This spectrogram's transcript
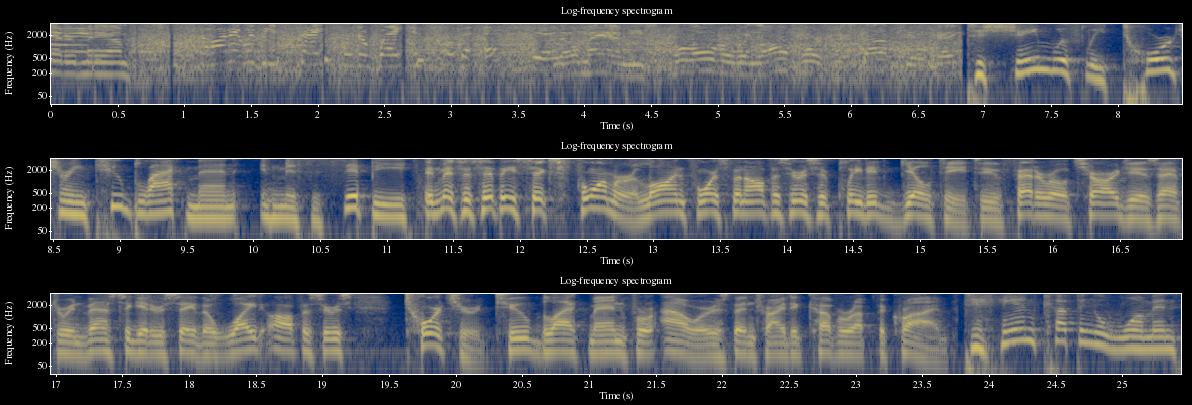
matter, ma'am. I thought it would be safer to wait until the exit. No, ma'am. You should pull over when law enforcement stops you, okay? To shamelessly torturing two black men in Mississippi. In Mississippi, six former law enforcement officers have pleaded guilty to federal charges after investigators say the white officers tortured two black men for hours, then tried to cover up the crime. To handcuffing a woman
